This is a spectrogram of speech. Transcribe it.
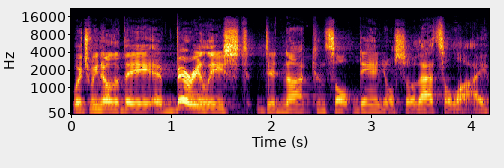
which we know that they, at very least, did not consult Daniel, so that's a lie.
